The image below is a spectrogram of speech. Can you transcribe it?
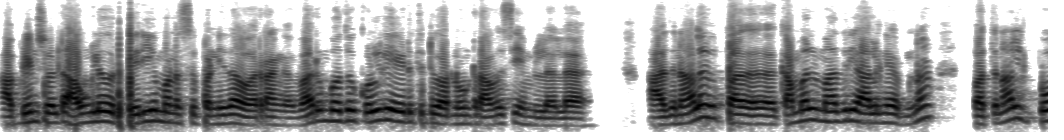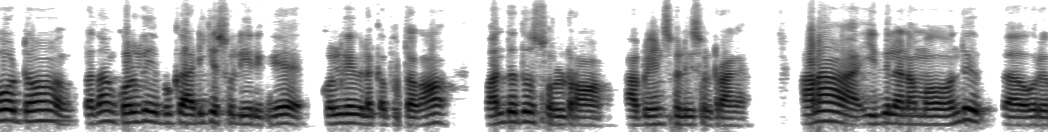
அப்படின்னு சொல்லிட்டு அவங்களே ஒரு பெரிய மனசு பண்ணி தான் வர்றாங்க. வரும்போது கொள்கை எடுத்துட்டு வரணுன்ற அவசியம் இல்லைல்ல. அதனால ப கமல் மாதிரி ஆளுங்க அப்படின்னா பத்து நாளுக்கு போகட்டும். இப்பதான் கொள்கை புக்கு அடிக்க சொல்லியிருக்கு. கொள்கை விளக்க புத்தகம். வந்ததும் சொல்றோம். அப்படின்னு சொல்லி சொல்றாங்க. ஆனா இதுல நம்ம வந்து ஒரு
